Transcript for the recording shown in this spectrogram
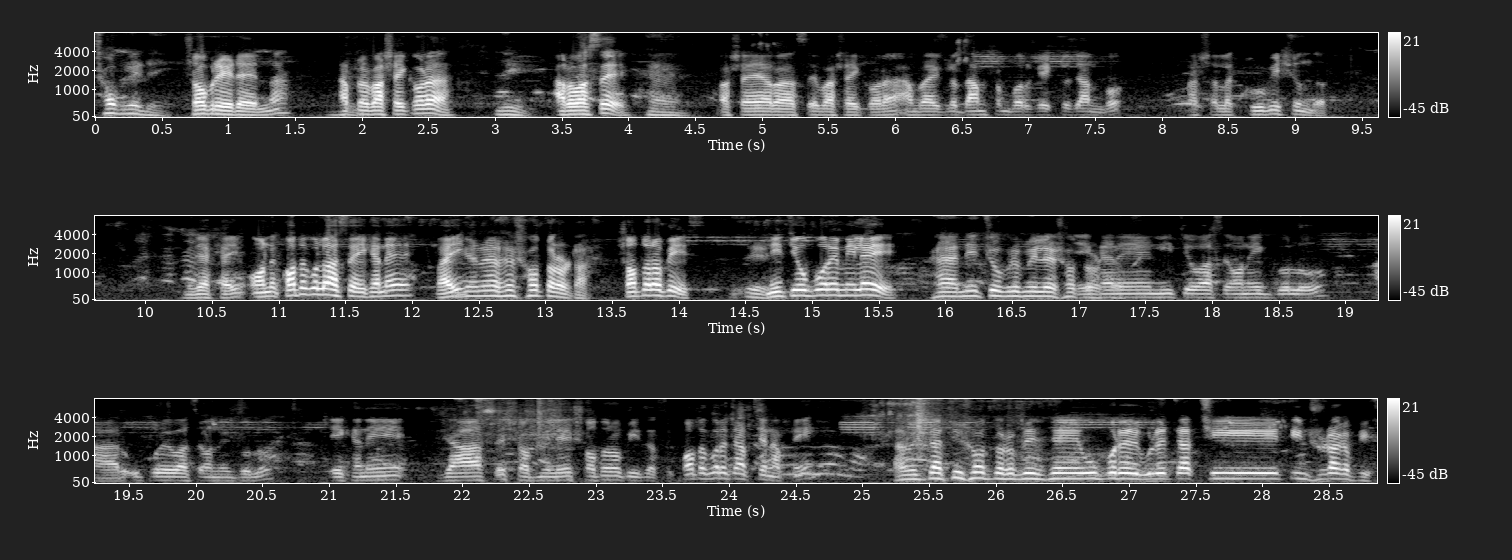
সব রেডি সব রেড আয়ের না? আপনার বাসায় করা? জি। আরও আছে? হ্যাঁ। বাসায় আরও আছে বাসায় করা। আমরা এগুলো দাম সম্পর্কে একটু জানব। মাশাআল্লাহ খুবই সুন্দর। দেখাই। অনেক কতগুলো আছে এখানে ভাই? এখানে আছে সতেরোটা। সতেরো পিস নিচে উপরে মিলে? হ্যাঁ নিচে উপরে মিলে সতেরোটা। এখানে নিচেও আছে অনেকগুলো আর উপরেও আছে অনেকগুলো। এখানে যা আছে সব মিলে সতেরো পিস আছে। কত করে চাচ্ছেন আপনি? আমি চাচ্ছি সতেরো পিস উপরেরগুলো চাচ্ছি তিনশো টাকা পিস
